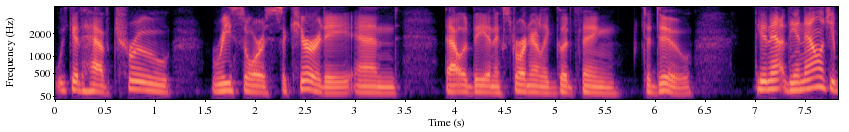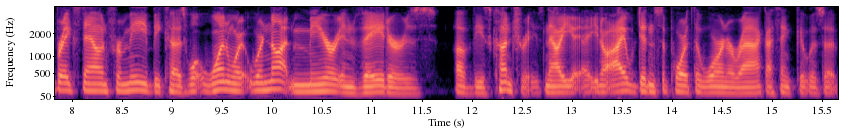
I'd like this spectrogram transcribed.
we could have true resource security, and that would be an extraordinarily good thing to do. The, the analogy breaks down for me because what, one we're, we're not mere invaders of these countries. Now, you, know, I didn't support the war in Iraq. I think it was a,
